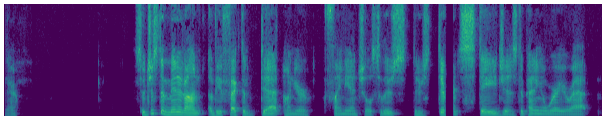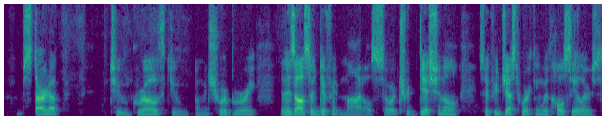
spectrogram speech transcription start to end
there. So just a minute on the effect of debt on your financials. So there's there's different stages depending on where you're at, startup to growth to a mature brewery. And there's also different models. So a traditional, so if you're just working with wholesalers,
